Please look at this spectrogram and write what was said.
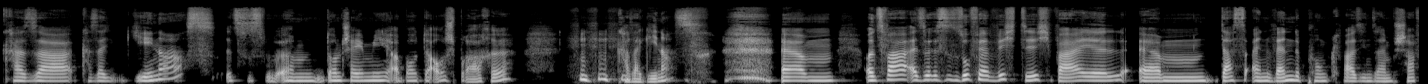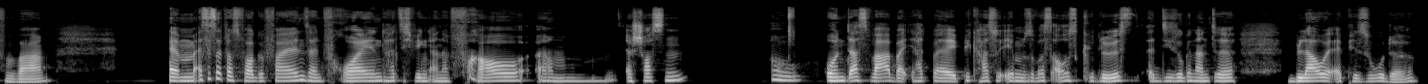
Casa, Casagenas. It's, um, ähm, don't shame me about the Aussprache. Casagenas. Ähm, und zwar, also es ist insofern wichtig, weil ähm, das ein Wendepunkt quasi in seinem Schaffen war. Ähm, es ist etwas vorgefallen. Sein Freund hat sich wegen einer Frau ähm, erschossen. Oh. Und das war bei, hat bei Picasso eben sowas ausgelöst, äh, die sogenannte blaue Episode.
